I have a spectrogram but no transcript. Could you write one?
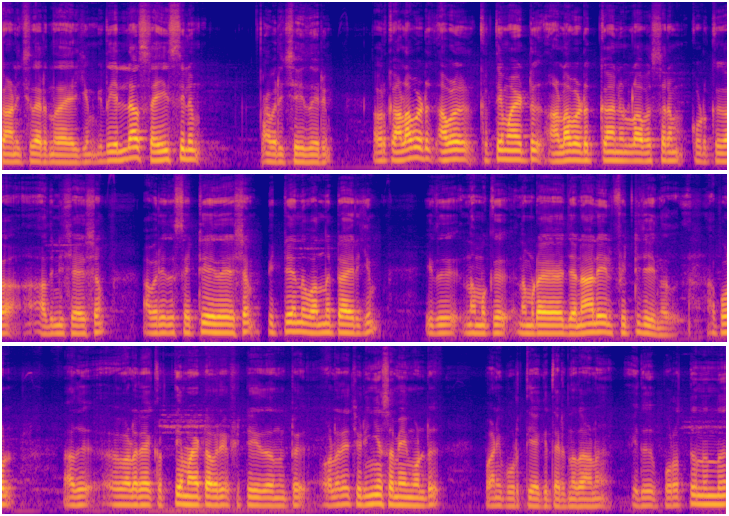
കാണിച്ചു തരുന്നതായിരിക്കും. ഇത് എല്ലാ സൈസിലും അവർ ചെയ്തു തരും. അവർക്ക് അളവെടു അവർ കൃത്യമായിട്ട് അളവെടുക്കാനുള്ള അവസരം കൊടുക്കുക. അതിനുശേഷം അവരിത് സെറ്റ് ചെയ്ത ശേഷം പിറ്റേന്ന് വന്നിട്ടായിരിക്കും ഇത് നമുക്ക് നമ്മുടെ ജനാലയിൽ ഫിറ്റ് ചെയ്യുന്നത്. അപ്പോൾ അത് വളരെ കൃത്യമായിട്ട് അവർ ഫിറ്റ് ചെയ്ത് തന്നിട്ട് വളരെ ചുരുങ്ങിയ സമയം കൊണ്ട് പണി പൂർത്തിയാക്കി തരുന്നതാണ്. ഇത് പുറത്തു നിന്ന്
